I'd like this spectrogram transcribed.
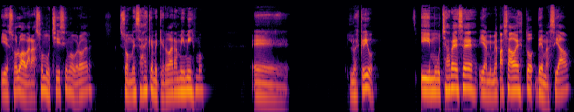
y eso lo abrazo muchísimo, brother, son mensajes que me quiero dar a mí mismo. Eh, lo escribo. Y muchas veces, y a mí me ha pasado esto demasiado,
